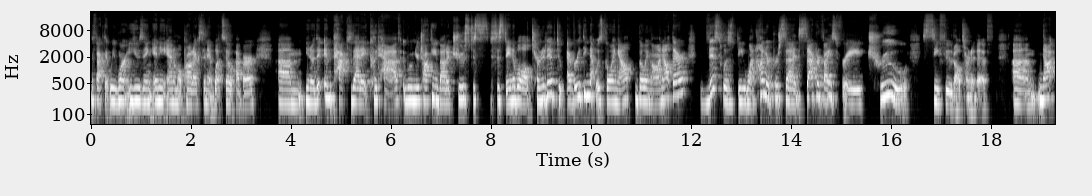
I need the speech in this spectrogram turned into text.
the fact that we weren't using any animal products in it whatsoever um, you know the impact that it could have. When you're talking about a true sustainable alternative to everything that was going out going on out there this was the 100% sacrifice free true seafood alternative. Um, not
